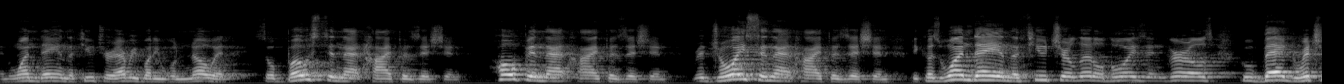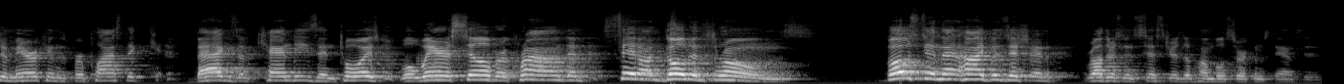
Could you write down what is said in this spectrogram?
and one day in the future everybody will know it. So boast in that high position. Hope in that high position Rejoice in that high position because one day in the future, little boys and girls who begged rich Americans for plastic bags of candies and toys will wear silver crowns and sit on golden thrones. Boast in that high position, brothers and sisters of humble circumstances.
